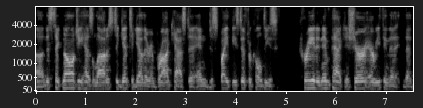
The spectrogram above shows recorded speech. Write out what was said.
Uh, this technology has allowed us to get together and broadcast it. And despite these difficulties, create an impact and share everything that, that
